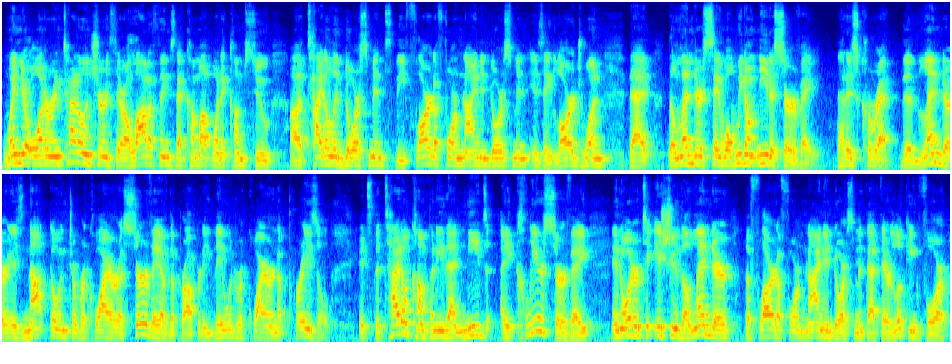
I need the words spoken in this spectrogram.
when you're ordering title insurance, there are a lot of things that come up when it comes to uh, title endorsements. The Florida Form 9 endorsement is a large one that the lenders say, well, we don't need a survey. That is correct. The lender is not going to require a survey of the property. They would require an appraisal. It's the title company that needs a clear survey in order to issue the lender the Florida Form 9 endorsement that they're looking for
